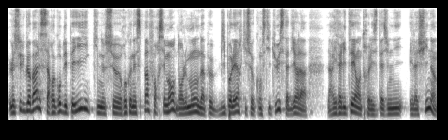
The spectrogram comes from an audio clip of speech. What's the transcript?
Le Sud global, ça regroupe des pays qui ne se reconnaissent pas forcément dans le monde un peu bipolaire qui se constitue, c'est-à-dire la, la rivalité entre les États-Unis et la Chine.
